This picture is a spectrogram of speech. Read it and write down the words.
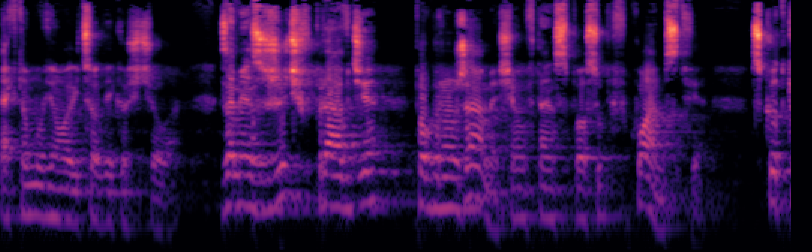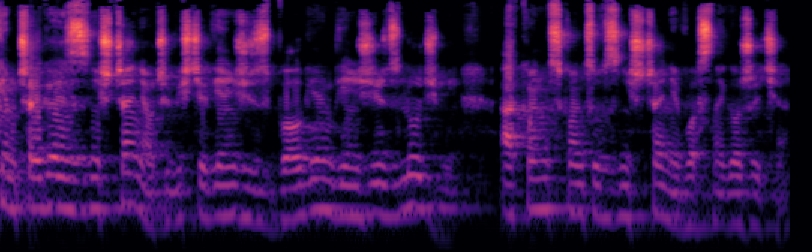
jak to mówią ojcowie Kościoła. Zamiast żyć w prawdzie, pogrążamy się w ten sposób w kłamstwie, skutkiem czego jest zniszczenie oczywiście więzi z Bogiem, więzi z ludźmi, a koniec końców zniszczenie własnego życia.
